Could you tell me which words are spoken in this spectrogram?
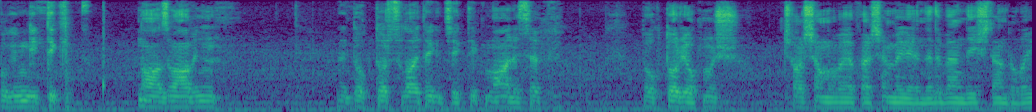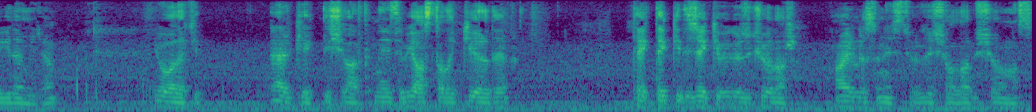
Bugün gittik Nazım abinin ve Doktor Sulayt'a gidecektik. Maalesef doktor yokmuş. Çarşamba veya Perşembe gelin dedi. Ben de işten dolayı gidemeyeceğim. Yuvadaki erkek, dişi artık neyse bir hastalık girdi. Tek tek gidecek gibi gözüküyorlar. Hayırlısını istiyoruz inşallah bir şey olmaz.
